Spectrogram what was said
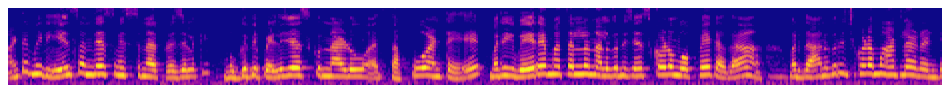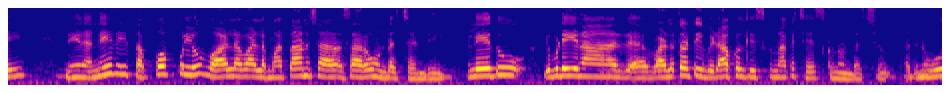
అంటే మీరు ఏం సందేశం ఇస్తున్నారు ప్రజలకి? ముగ్గురిని పెళ్ళి చేసుకున్నాడు అది తప్పు అంటే మరి వేరే మతంలో నలుగురిని చేసుకోవడం ఒప్పే కదా? మరి దాని గురించి కూడా మాట్లాడండి. నేను అనేది తప్పొప్పులు వాళ్ళ వాళ్ళ మతానుసారం ఉండొచ్చండి. లేదు ఇప్పుడు ఈయన వాళ్ళతోటి విడాకులు తీసుకున్నాక చేసుకుని ఉండొచ్చు. అది నువ్వు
